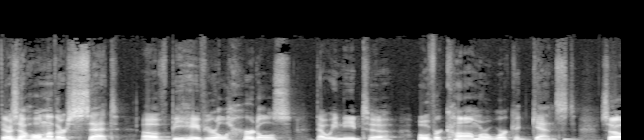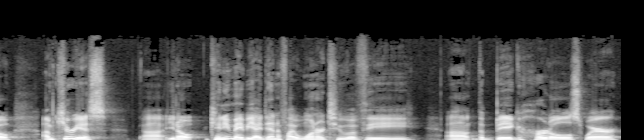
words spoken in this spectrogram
there's a whole nother set of behavioral hurdles that we need to overcome or work against. So I'm curious, uh, you know, can you maybe identify one or two of the uh, the big hurdles where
